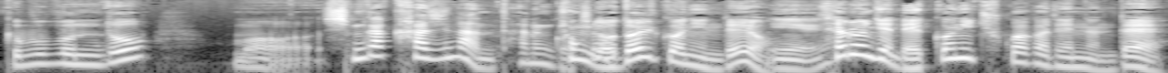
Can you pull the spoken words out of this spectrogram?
그 부분도 뭐 심각하지는 않다는 거죠. 총 8건인데요. 예. 새로 이제 4건이 추가가 됐는데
